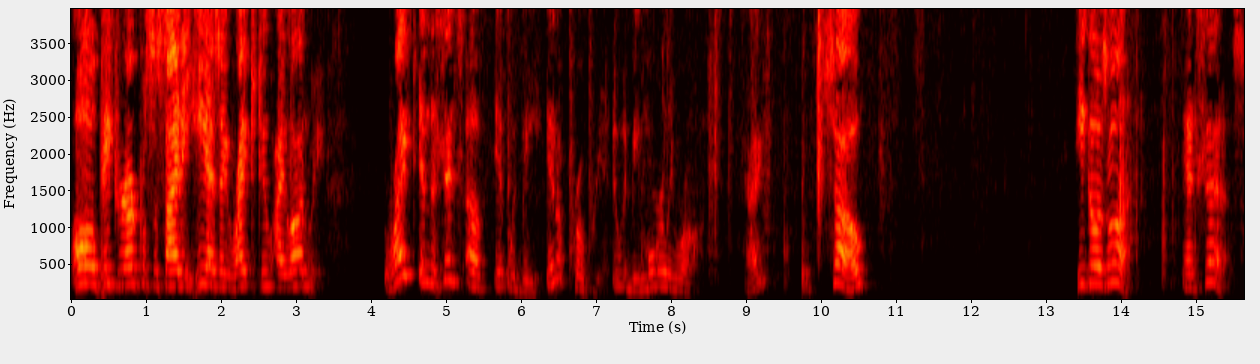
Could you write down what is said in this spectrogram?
oh, patriarchal society, he has a right to Eilonwy. Right in the sense of it would be inappropriate, it would be morally wrong. Okay? So, he goes on and says,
